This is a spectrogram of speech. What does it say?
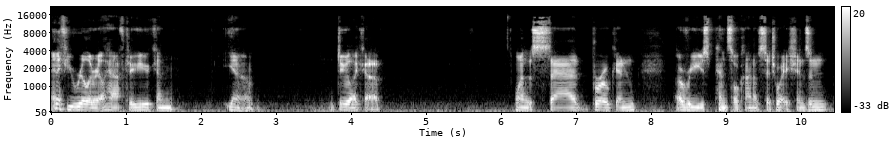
And if you really, really have to, you can, you know, do like a one of those sad, broken, overused pencil kind of situations and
